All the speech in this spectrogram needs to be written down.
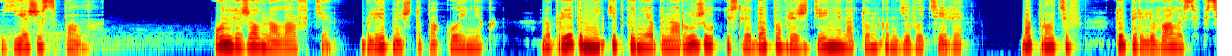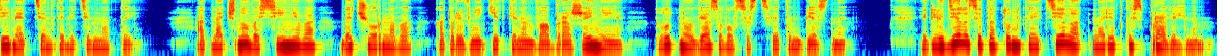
Ежи спал. Он лежал на лавке, бледный, что покойник, но при этом Никитка не обнаружил и следа повреждений на тонком его теле. Напротив, то переливалось всеми оттенками темноты. От ночного синего до черного, который в Никиткином воображении плотно увязывался с цветом бездны. И гляделось это тонкое тело на редкость правильным.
